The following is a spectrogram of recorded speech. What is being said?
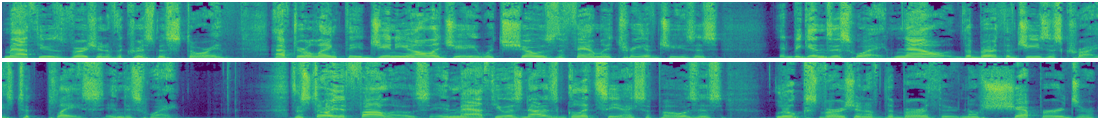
Matthew's version of the Christmas story. After a lengthy genealogy which shows the family tree of Jesus, it begins this way. Now, the birth of Jesus Christ took place in this way. The story that follows in Matthew is not as glitzy, I suppose, as Luke's version of the birth. There are no shepherds or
